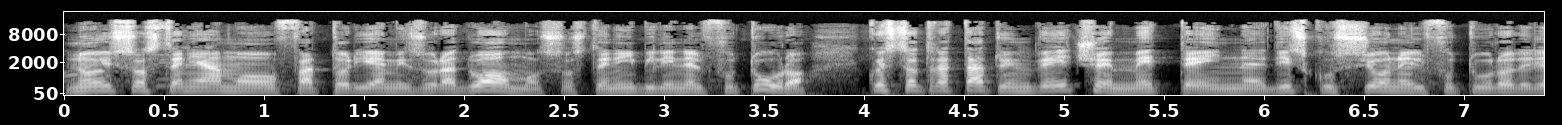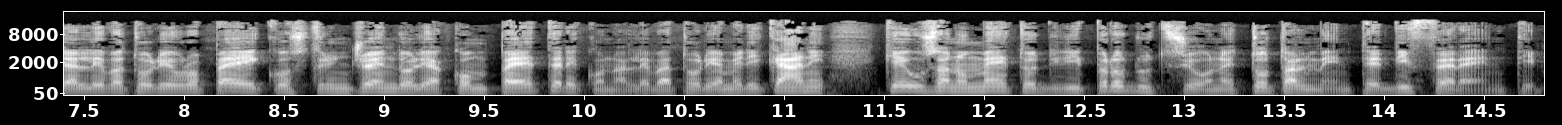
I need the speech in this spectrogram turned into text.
Noi sosteniamo fattorie a misura d'uomo, sostenibili nel futuro. Questo trattato invece mette in discussione il futuro degli allevatori europei, costringendoli a competere con allevatori americani che usano metodi di produzione totalmente differenti.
